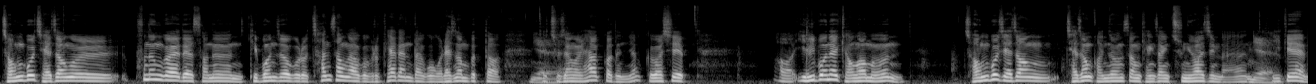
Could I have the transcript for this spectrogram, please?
정부 재정을 푸는 거에 대해서는 기본적으로 찬성하고 그렇게 해야 된다고 오래전부터 예. 주장을 해왔거든요. 그것이 어, 일본의 경험은 정부 재정 재정 건전성 굉장히 중요하지만 예. 이게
